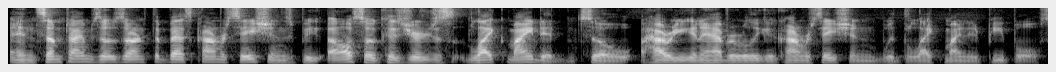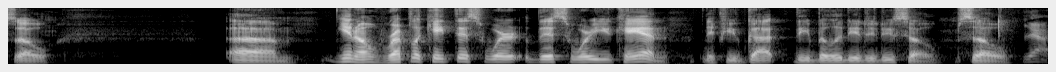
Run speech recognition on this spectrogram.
and sometimes those aren't the best conversations be also because you're just like-minded. So how are you going to have a really good conversation with like-minded people? So um you know replicate this where this where you can if you've got the ability to do so. So Yeah.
